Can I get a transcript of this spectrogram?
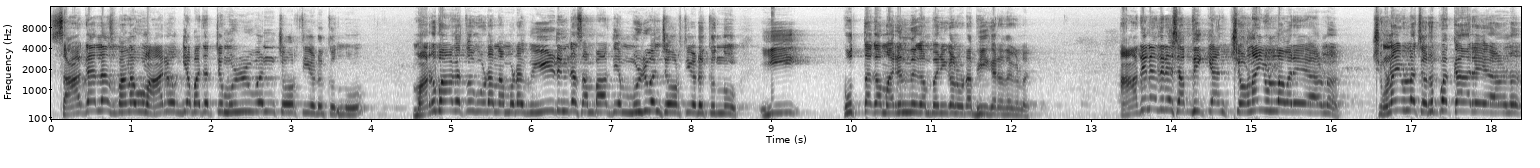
സകല പണവും ആരോഗ്യ ബജറ്റ് മുഴുവൻ ചോർത്തിയെടുക്കുന്നു. മറുഭാഗത്തു കൂടെ നമ്മുടെ വീടിന്റെ സമ്പാദ്യം മുഴുവൻ ചോർത്തിയെടുക്കുന്നു ഈ കുത്തക മരുന്ന് കമ്പനികളുടെ ഭീകരതകൾ അതിനെതിരെ ശബ്ദിക്കാൻ ചുണയുള്ളവരെയാണ് ചുണയുള്ള ചെറുപ്പക്കാരെയാണ്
